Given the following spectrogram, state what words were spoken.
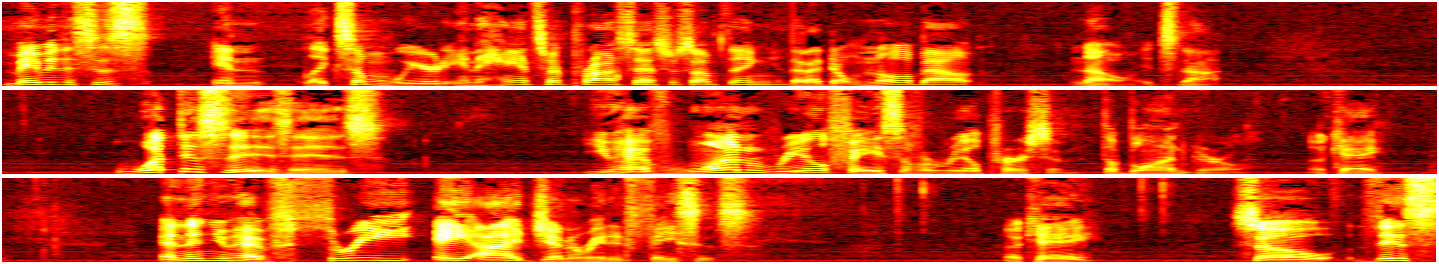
maybe this is in like some weird enhancement process or something that I don't know about." No, it's not. What this is is you have one real face of a real person, the blonde girl, okay? And then you have three AI generated faces. Okay? So this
